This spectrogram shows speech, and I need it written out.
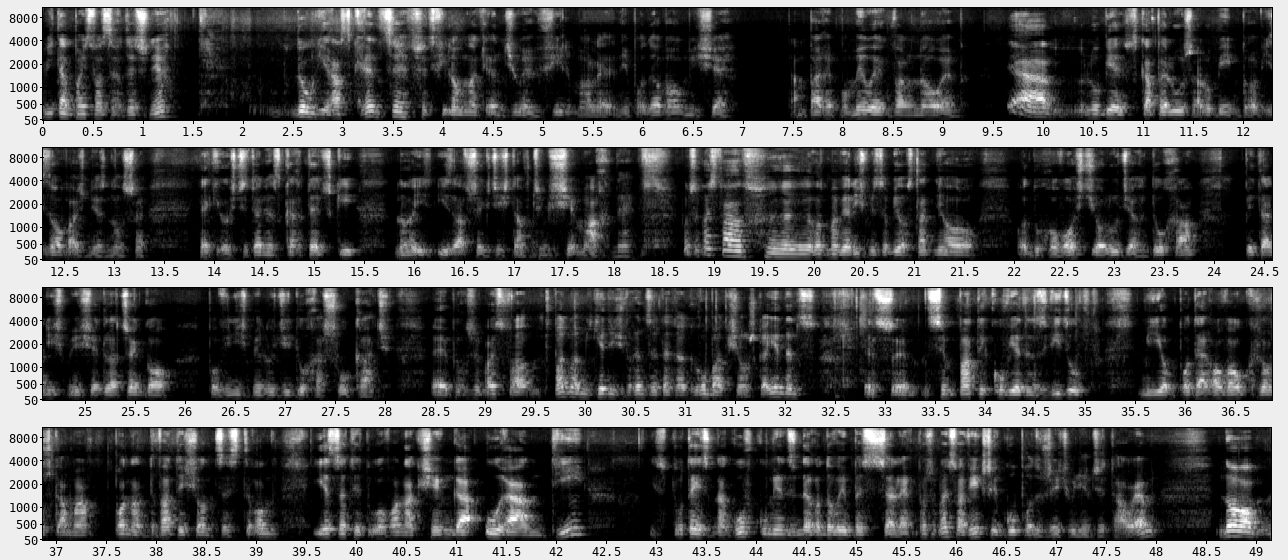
Witam Państwa serdecznie. Drugi raz kręcę. Przed chwilą nakręciłem film, ale nie podobał mi się. Tam parę pomyłek walnąłem. Ja lubię z kapelusza, lubię improwizować, nie znoszę jakiegoś czytania z karteczki, no i, i zawsze gdzieś tam w czymś się machnę. Proszę Państwa, rozmawialiśmy sobie ostatnio o, o duchowości, o ludziach ducha. Pytaliśmy się, dlaczego powinniśmy ludzi ducha szukać. E, proszę Państwa, wpadła mi kiedyś w ręce taka gruba książka. Jeden z, z sympatyków, jeden z widzów mi ją podarował. Książka ma ponad 2000 stron. Jest zatytułowana Księga Uranti. Jest tutaj z nagłówku międzynarodowy bestseller. Proszę Państwa, większych głupot w życiu nie czytałem. No,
